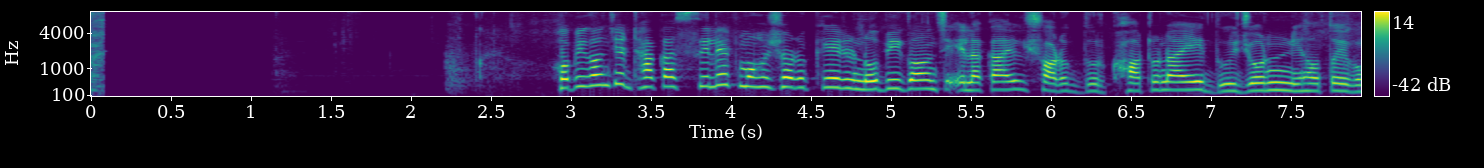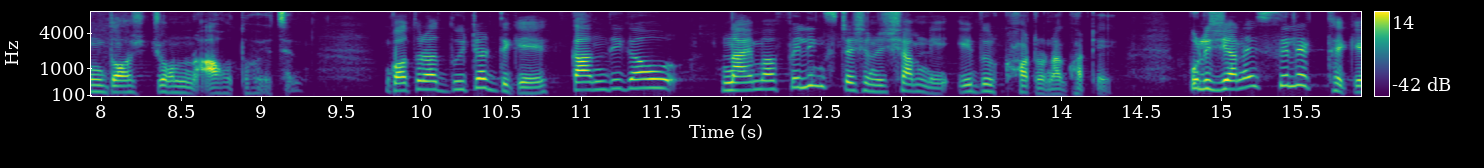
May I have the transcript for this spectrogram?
নাই হবিগঞ্জের ঢাকা সিলেট মহাসড়কের নবীগঞ্জ এলাকায় সড়ক দুর্ঘটনায় দুইজন নিহত এবং জন আহত হয়েছেন। গতরাত দুইটার দিকে কান্দিগাঁও নাইমা ফিলিং স্টেশনের সামনে এ দুর্ঘটনা ঘটে। পুলিশ জানায়, সিলেট থেকে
